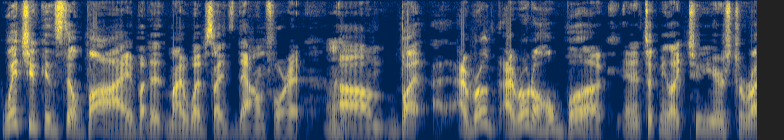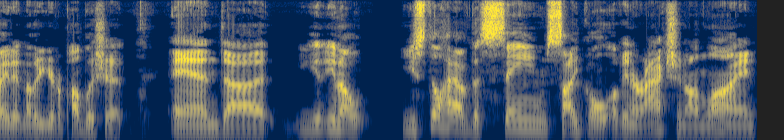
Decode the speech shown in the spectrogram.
which you can still buy, but it, my website's down for it. Uh-huh. Um, but I wrote I wrote a whole book, and it took me like two years to write it, another year to publish it, and uh, you, you know you still have the same cycle of interaction online.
